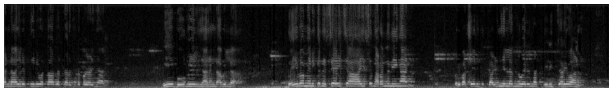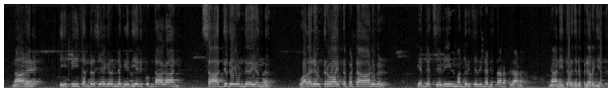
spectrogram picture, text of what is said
രണ്ടായിരത്തി ഇരുപത്തി ആറിലെ തെരഞ്ഞെടുപ്പ് കഴിഞ്ഞാൽ ഈ ഭൂമിയിൽ ഞാൻ ഉണ്ടാവില്ല. ദൈവം എനിക്ക് നിശ്ചയിച്ച ആയുസ് നടന്നു നീങ്ങാൻ. ഒരു പക്ഷേ എനിക്ക് കഴിഞ്ഞില്ലെന്ന് വരുന്ന തിരിച്ചറിവാണ്. നാളെ ടി പി ചന്ദ്രശേഖരന്റെ ഗതി എനിക്കുണ്ടാകാൻ സാധ്യതയുണ്ട് എന്ന് വളരെ ഉത്തരവാദിത്തപ്പെട്ട ആളുകൾ എന്റെ ചെവിയിൽ മന്ത്രിച്ചതിന്റെ അടിസ്ഥാനത്തിലാണ് ഞാൻ ഈ തെരഞ്ഞെടുപ്പിന് ഇറങ്ങിയത്.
